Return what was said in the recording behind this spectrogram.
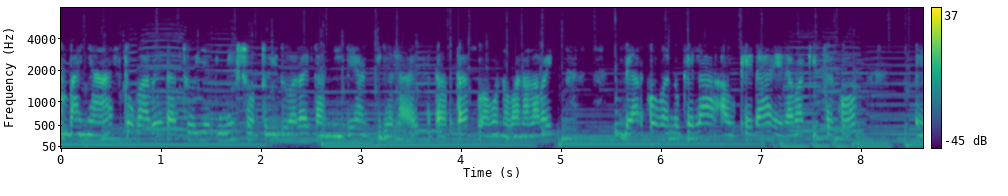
baina azto gabe datu horiek nik sortu dituela eta nireak direla, ez? Eta hartaz, ba, bueno, banalabait, beharko genukela aukera erabakitzeko e,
